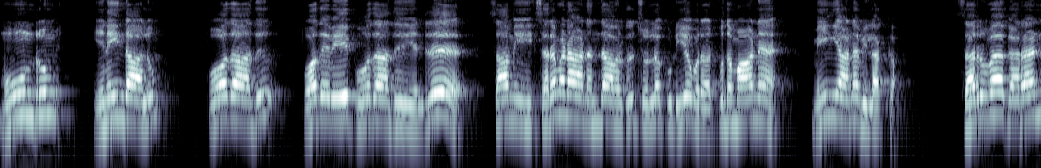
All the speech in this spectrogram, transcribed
மூன்றும் இணைந்தாலும் போதாது போதவே போதாது என்று சாமி சரவணானந்தா அவர்கள் சொல்லக்கூடிய ஒரு அற்புதமான மெய்ஞான விளக்கம். சர்வகரன்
